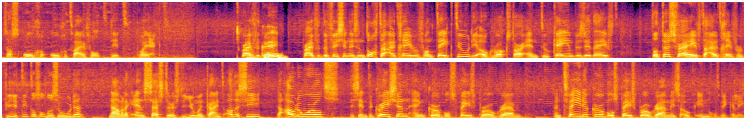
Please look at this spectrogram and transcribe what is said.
Zoals onge- ongetwijfeld dit project. Private. Private Division is een dochteruitgever van Take-Two, die ook Rockstar en 2K in bezit heeft. Tot dusver heeft de uitgever vier titels onder zijn hoede. Namelijk Ancestors, The Humankind Odyssey, The Outer Worlds, Disintegration en Kerbal Space Program. Een tweede Kerbal Space Program is ook in ontwikkeling.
